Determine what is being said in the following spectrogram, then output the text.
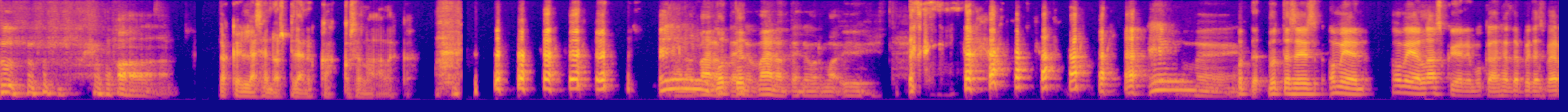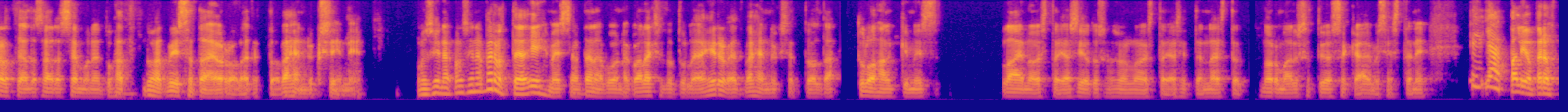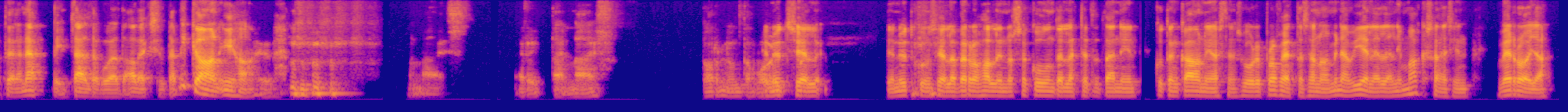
Vaan. No kyllä sen olisi pitänyt kakkosella alkaa. Mä en, ole- mä, en ole Mutta- tehnyt, mä en ole tehnyt varmaan yhtä. Niin. mutta, mutta siis omien, omien laskujeni mukaan sieltä pitäisi verottajalta saada semmoinen 1000, 1500 euroa laitettua vähennyksiin, niin on siinä, on siinä verottaja ihmeissään tänä vuonna, kun Aleksilta tulee hirveät vähennykset tuolta tulohankkimislainoista ja sijoitusasunnoista ja sitten näistä normaalissa työssä käymisestä, niin ei jää paljon verottajalle näppiin tältä vuodelta Aleksilta, mikä on ihan hyvä. nice. Erittäin nice. Torjunta Ja nyt, siellä, ja nyt kun siellä verohallinnossa kuuntelette tätä, niin kuten kauniaisten suuri profeetta sanoi, minä mielelläni maksaisin veroja,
